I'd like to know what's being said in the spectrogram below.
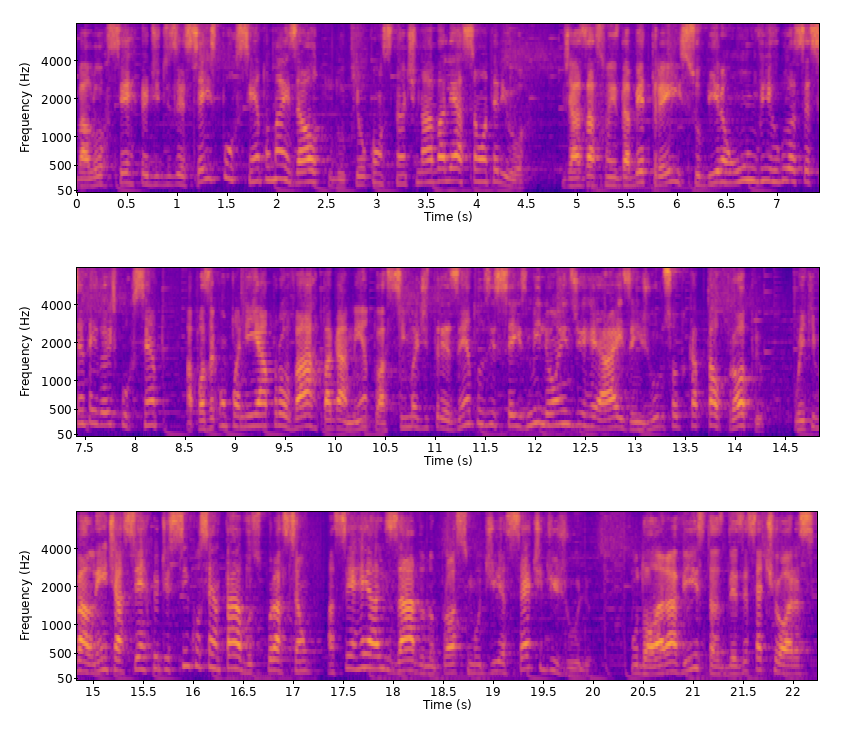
valor cerca de 16% mais alto do que o constante na avaliação anterior. Já as ações da B3 subiram 1,62% após a companhia aprovar pagamento acima de 306 milhões de reais em juros sobre capital próprio o equivalente a cerca de 5 centavos por ação, a ser realizado no próximo dia 7 de julho. O dólar à vista, às 17 horas,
